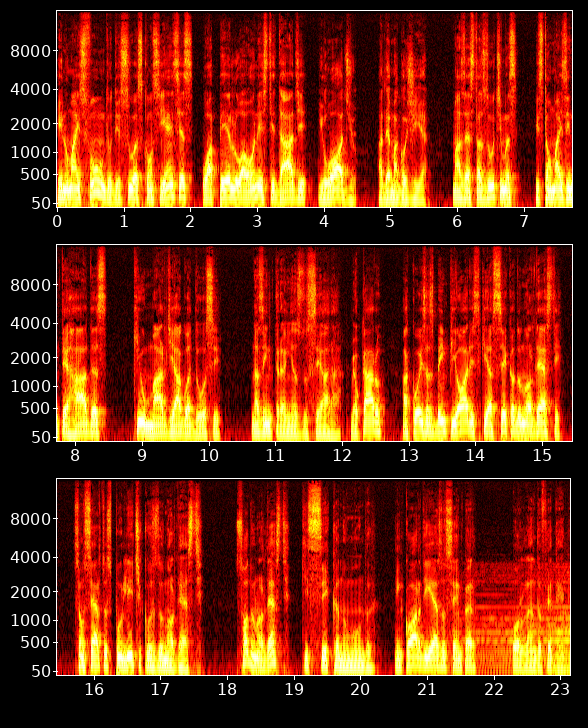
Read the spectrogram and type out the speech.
e no mais fundo de suas consciências, o apelo à honestidade e o ódio à demagogia. Mas estas últimas estão mais enterradas que o mar de água doce nas entranhas do Ceará. Meu caro, Há coisas bem piores que a seca do Nordeste. São certos políticos do Nordeste. Só do Nordeste? Que seca no mundo. Incorde Jesus Semper, Orlando Fedeli.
